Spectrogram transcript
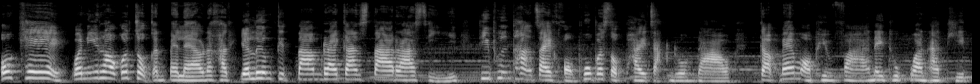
โอเค วันนี้เราก็จบกันไปแล้วนะคะ อย่าลืมติดตามรายการสตาร์ราศีที่พึ่งทางใจของผู้ประสบภัยจากดวงดาว กับแม่หมอพิมฟ้าในทุกวันอาทิตย์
